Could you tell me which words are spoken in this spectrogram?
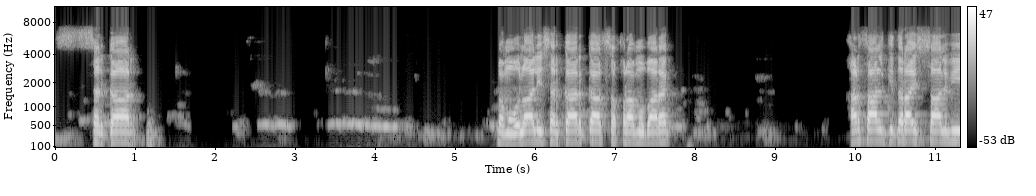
सरकार मौला अली सरकार का सफरा मुबारक हर साल की तरह इस साल भी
